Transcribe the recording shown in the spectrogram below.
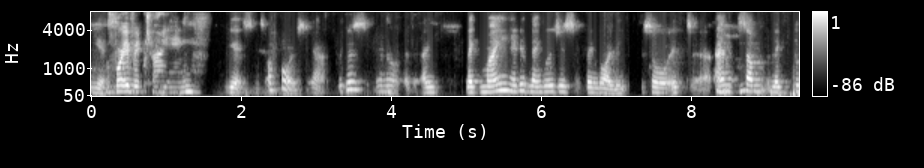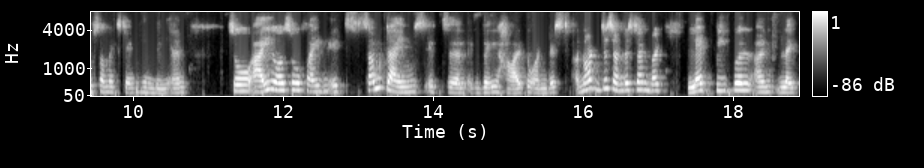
yes before even trying yes of course yeah because you know i like my native language is bengali so it uh, and mm-hmm. some like to some extent hindi and so i also find it's sometimes it's uh, like very hard to understand not just understand but let people and like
